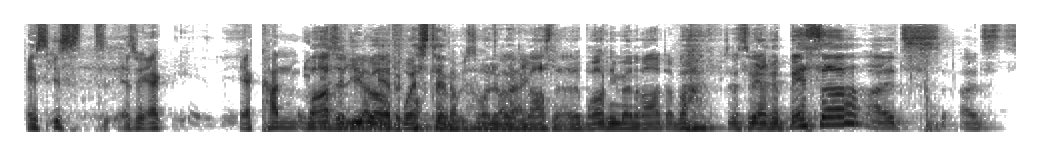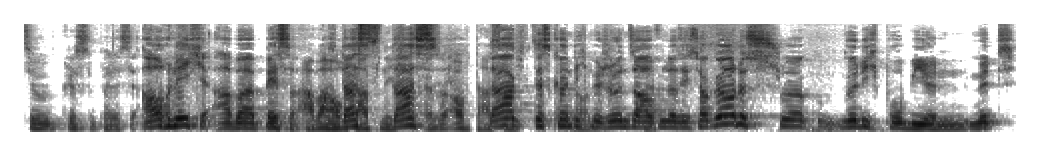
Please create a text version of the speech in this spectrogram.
es ist, also er, er kann in Warte lieber auf bekommen, West Ham, Oliver Glasner. Also braucht nicht meinen Rat, aber das wäre besser als als zu Crystal Palace. Auch nicht, aber besser. Aber also auch das, das nicht. Das, also auch das, da, nicht. das könnte ich mir schön saufen, ja. dass ich sage, ja, das würde ich probieren mit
